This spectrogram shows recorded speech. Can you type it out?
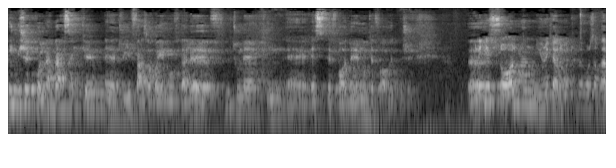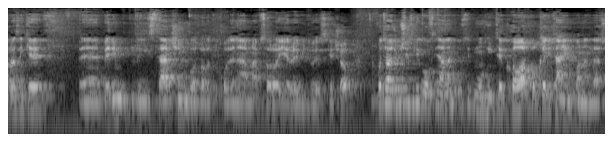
این میشه کلا بحث این که توی فضاهای مختلف می‌تونه این استفاده متفاوت باشه. یه سوال من میون کلام تو بپرسم. قبل از اینکه بریم ریزتر شیم باز حالا تو خود نرم افزارهای رویت و اسکچاپ با توجه چیزی که گفتین الان گفتید محیط کار خب خیلی تعیین کننده است.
